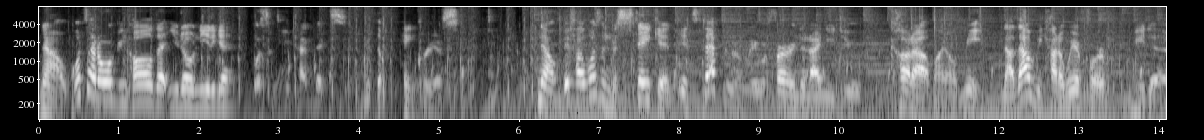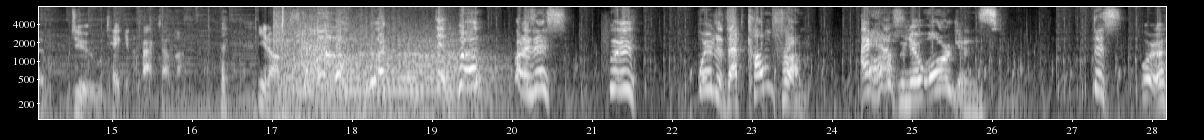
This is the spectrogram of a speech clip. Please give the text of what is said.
Now, what's that organ called that you don't need again? Was it the appendix? The pancreas? Now, if I wasn't mistaken, it's definitely referring that I need to cut out my own meat. Now, that would be kind of weird for me to do, taking a fact out You know, I'm what? What? What is this? Where, where did that come from? I have no organs. This, where?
